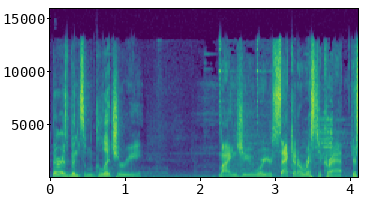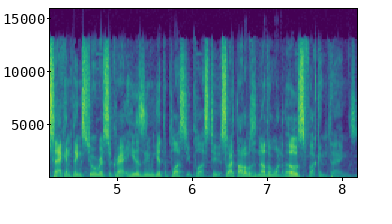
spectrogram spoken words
There has been some glitchery, mind you, where you're sacking aristocrat. You're sacking things to aristocrat. he doesn't even get the plus two plus two. So I thought it was another one of those fucking things.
